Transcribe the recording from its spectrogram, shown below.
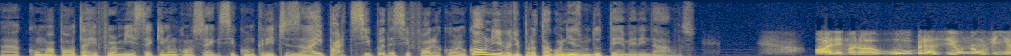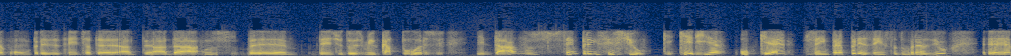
uh, com uma pauta reformista que não consegue se concretizar e participa desse fórum econômico. Qual é o nível de protagonismo do Temer em Davos? Olha, Manuel, o Brasil não vinha com um presidente até, até a Davos é, desde 2014. E Davos sempre insistiu que queria ou quer sempre a presença do Brasil, é,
